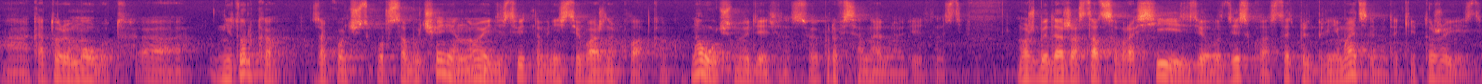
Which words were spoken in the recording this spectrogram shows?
а, которые могут э, не только закончить курс обучения, но и действительно внести важный вклад как научную деятельность, свою профессиональную деятельность. Может быть, даже остаться в России и сделать здесь класс, стать предпринимателями, такие тоже есть.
